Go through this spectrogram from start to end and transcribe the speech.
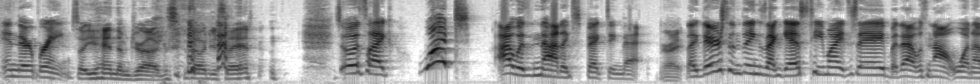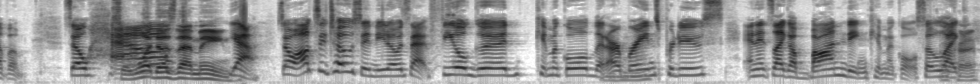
in their brain. so you hand them drugs. Is that what you're saying? So, it's like, what? I was not expecting that. Right. Like, there's some things I guessed he might say, but that was not one of them. So, how. so what does that mean? Yeah. So oxytocin, you know, it's that feel good chemical that Mm-hmm. our brains produce, and it's like a bonding chemical. So like Okay.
